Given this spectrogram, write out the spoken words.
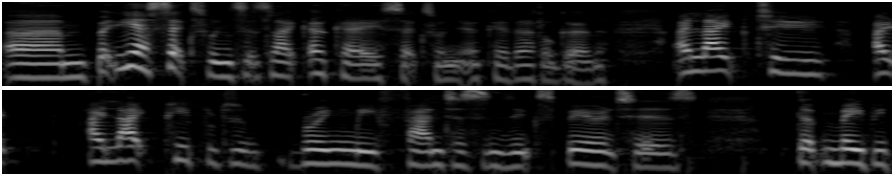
um, but yeah, sex swings. It's like okay, sex swing. Okay, that'll go. I like to. I I like people to bring me fantasies and experiences that maybe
